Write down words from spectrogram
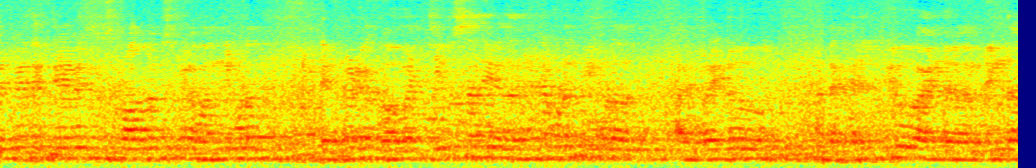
ఏదైతే క్రియేషన్స్ ప్రాబ్లమ్స్ మేము అవన్నీ కూడా డెఫినెట్గా గవర్నమెంట్ తీరుస్తుంది ఏదంటే కూడా మీకు కూడా ఐ ట్రై టు అంటే help you and bring the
